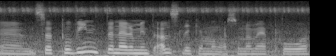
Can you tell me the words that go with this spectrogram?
Eh, så att på vintern är de inte alls lika många som de är på,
